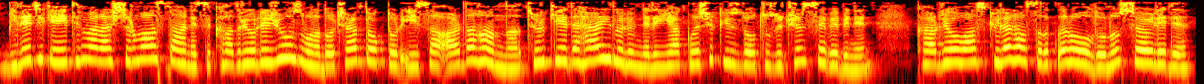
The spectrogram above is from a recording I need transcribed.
Bilecik Eğitim ve Araştırma Hastanesi Kardiyoloji Uzmanı Doçent Doktor İsa Ardahanlı, Türkiye'de her yıl ölümlerin yaklaşık %33'ün sebebinin kardiyovasküler hastalıklar olduğunu söyledi.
